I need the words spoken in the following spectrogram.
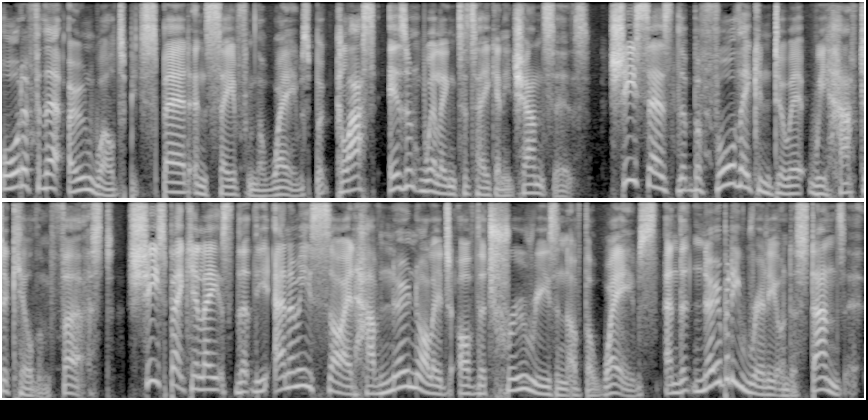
order for their own world to be spared and saved from the waves, but Glass isn't willing to take any chances. She says that before they can do it, we have to kill them first. She speculates that the enemy's side have no knowledge of the true reason of the waves, and that nobody really understands it.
